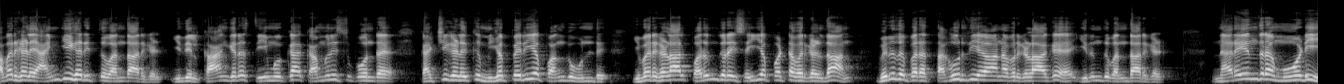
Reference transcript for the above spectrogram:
அவர்களை அங்கீகரித்து வந்தார்கள். இதில் காங்கிரஸ் திமுக கம்யூனிஸ்ட் போன்ற கட்சிகளுக்கு மிகப்பெரிய பங்கு உண்டு. இவர்களால் பரிந்துரை செய்யப்பட்டவர்கள்தான் விருது பெற தகுதியானவர்களாக இருந்து வந்தார்கள். நரேந்திர மோடி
